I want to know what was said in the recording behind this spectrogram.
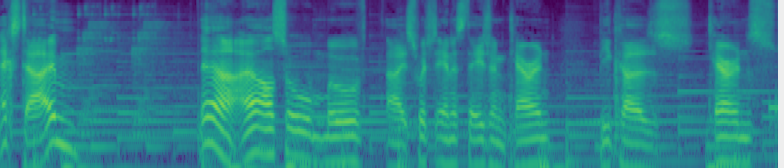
next time... Yeah, I also moved, I switched Anastasia and Karin because Karin's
